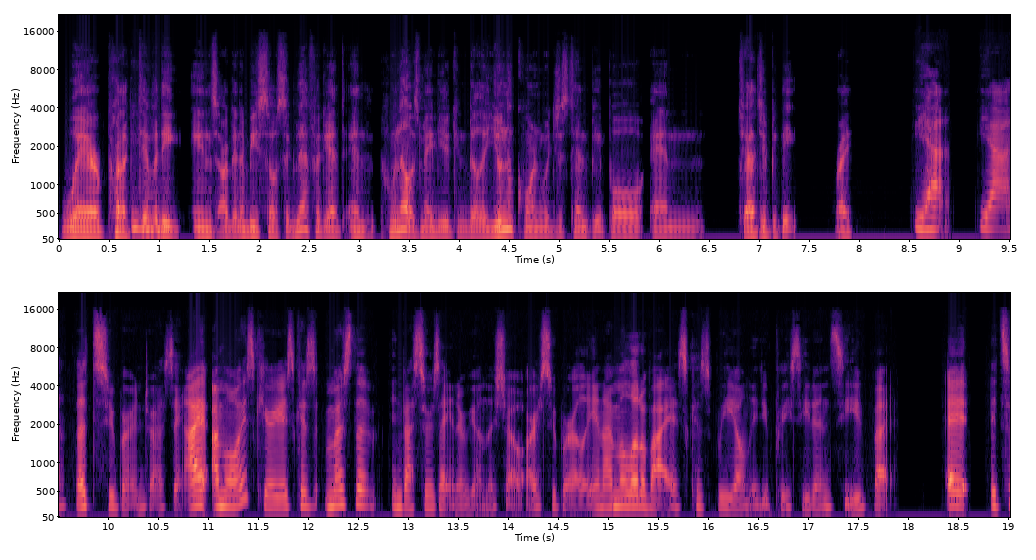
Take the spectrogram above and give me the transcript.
where productivity mm-hmm. gains are going to be so significant. And who knows, maybe you can build a unicorn with just 10 people and ChatGPT, right? Yeah. Yeah, that's super interesting. I, I'm always curious because most of the investors I interview on the show are super early, and I'm a little biased because we only do pre seed and seed. But it it's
